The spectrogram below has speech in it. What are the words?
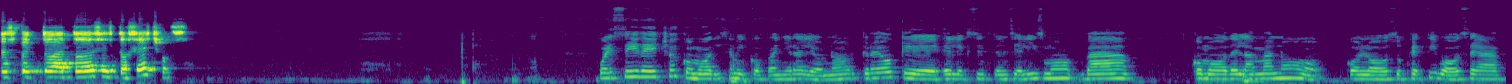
respecto a todos estos hechos. Pues sí, de hecho, como dice mi compañera Leonor, creo que el existencialismo va como de la mano con lo subjetivo, o sea,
